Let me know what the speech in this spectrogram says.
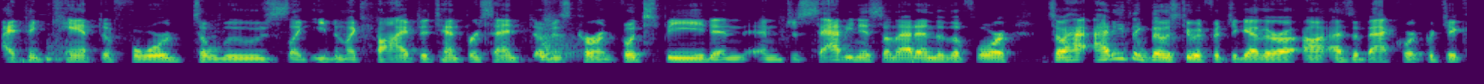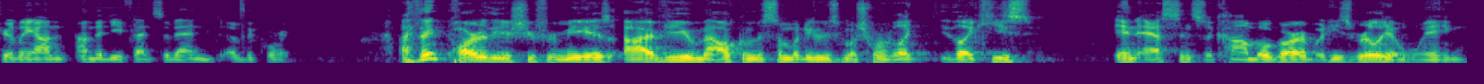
I think can't afford to lose like even like five to ten percent of his current foot speed and and just savviness on that end of the floor. So how, how do you think those two would fit together uh, as a backcourt, particularly on on the defensive end of the court? I think part of the issue for me is I view Malcolm as somebody who's much more like like he's in essence a combo guard, but he's really a wing.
